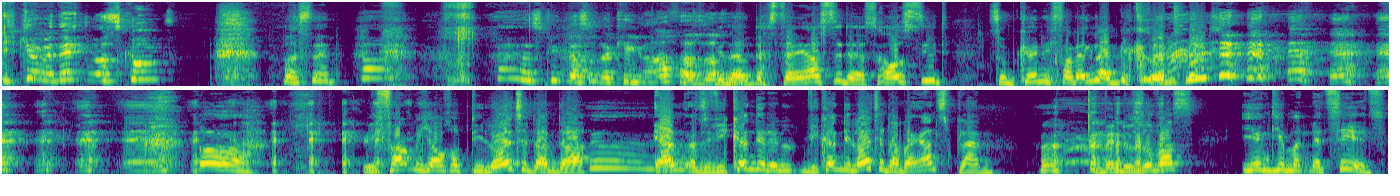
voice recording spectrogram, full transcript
Ich was kommt. Was denn? Das klingt nach so einer King Arthur Sache. Genau, dass der erste, der es rauszieht, zum König von England gekrönt wird. Oh. Ich frage mich auch, ob die Leute dann da ernst, also wie können, die denn, wie können die Leute dabei ernst bleiben, wenn du sowas irgendjemandem erzählst?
